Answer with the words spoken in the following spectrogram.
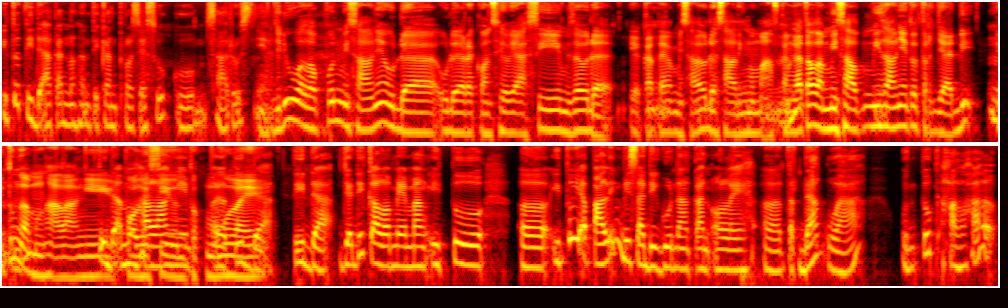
itu tidak akan menghentikan proses hukum seharusnya. Jadi walaupun misalnya udah udah rekonsiliasi, misalnya udah ya katanya misalnya udah saling memaafkan, nggak tahu lah misal misalnya itu terjadi, itu nggak menghalangi tidak polisi menghalangi untuk eh, memulai tidak tidak. Jadi kalau memang itu eh, itu ya paling bisa digunakan oleh eh, terdakwa untuk hal-hal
